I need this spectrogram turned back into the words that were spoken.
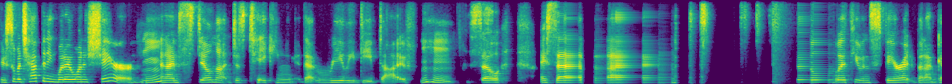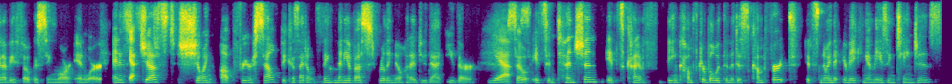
there's so much happening what do I want to share mm-hmm. and I'm still not just taking that really deep dive. Mm-hmm. So I said, I'm still with you in spirit, but I'm going to be focusing more inward. And it's yes. just showing up for yourself because I don't think many of us really know how to do that either. Yeah. So it's intention, it's kind of being comfortable within the discomfort, it's knowing that you're making amazing changes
